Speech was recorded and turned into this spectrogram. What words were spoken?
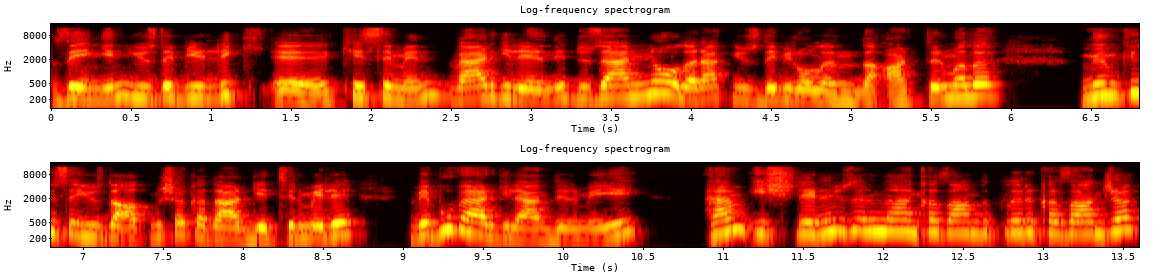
zengin yüzde birlik e, kesimin vergilerini düzenli olarak yüzde bir oranında arttırmalı. Mümkünse yüzde altmışa kadar getirmeli ve bu vergilendirmeyi hem işlerinin üzerinden kazandıkları kazanca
